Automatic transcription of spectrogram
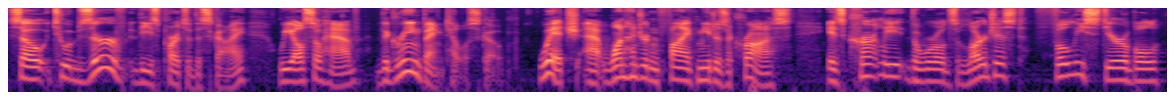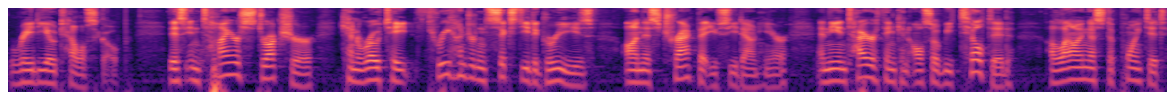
So, to observe these parts of the sky, we also have the Green Bank telescope, which, at 105 meters across, is currently the world's largest fully steerable radio telescope. This entire structure can rotate 360 degrees on this track that you see down here, and the entire thing can also be tilted, allowing us to point it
